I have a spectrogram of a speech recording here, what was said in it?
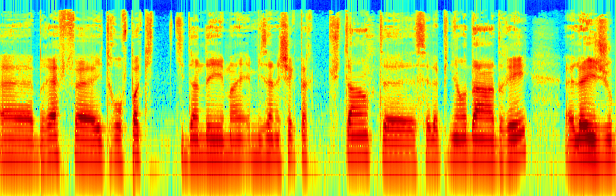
Euh, bref, euh, il ne trouve pas qu'il donne des mises en échec percutantes. c'est l'opinion d'André. Là, il joue,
